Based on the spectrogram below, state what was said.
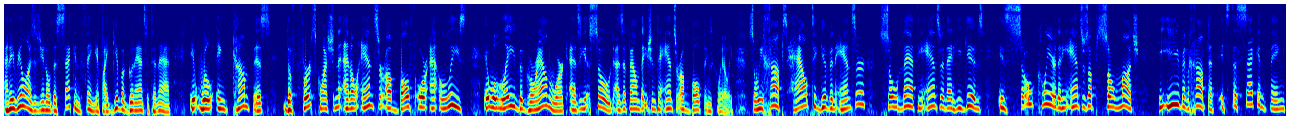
and he realizes, you know, the second thing, if I give a good answer to that, it will encompass the first question and it'll answer up both, or at least it will lay the groundwork as he has sowed as a foundation to answer up both things clearly. So he hops how to give an answer so that the answer that he gives is so clear that he answers up so much he even chopped that it's the second thing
